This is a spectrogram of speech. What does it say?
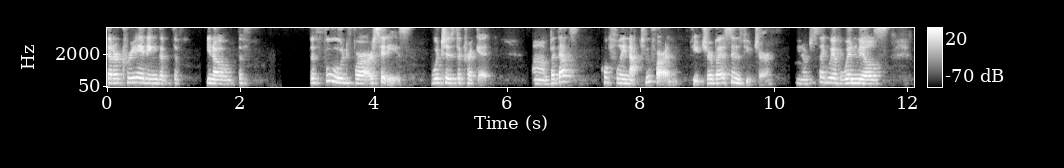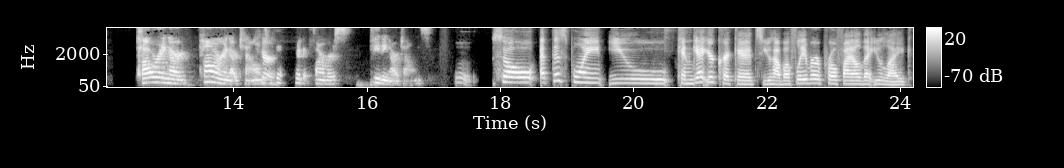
that are creating the, the you know the the food for our cities, which is the cricket. Um, but that's hopefully not too far in the future, but it's in the future. You know, just like we have windmills powering our powering our towns, sure. cricket farmers feeding our towns. So at this point, you can get your crickets. You have a flavor profile that you like.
